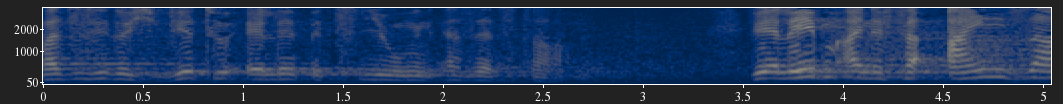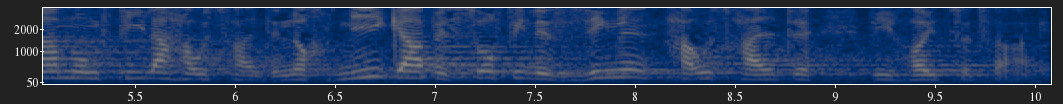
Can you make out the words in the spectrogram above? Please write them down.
weil sie sie durch virtuelle Beziehungen ersetzt haben. Wir erleben eine Vereinsamung vieler Haushalte. Noch nie gab es so viele Single-Haushalte wie heutzutage.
